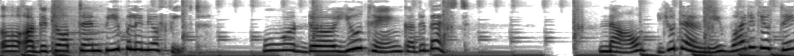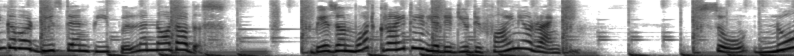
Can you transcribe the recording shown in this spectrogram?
uh, are the top 10 people in your field, who would uh, you think are the best? Now, you tell me, why did you think about these 10 people and not others? Based on what criteria did you define your ranking? So, know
